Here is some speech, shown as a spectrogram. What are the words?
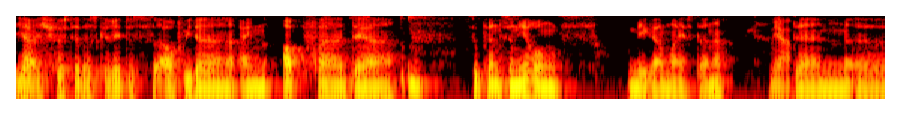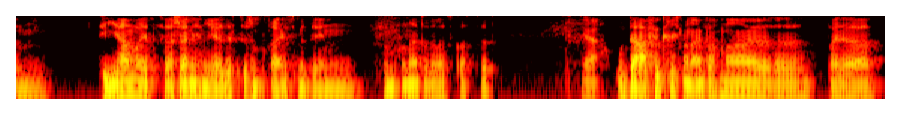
Ja, ich fürchte, das Gerät ist auch wieder ein Opfer der Subventionierungsmegameister, ne? Ja. Denn ähm, die haben wir jetzt wahrscheinlich einen realistischen Preis mit den 500 oder was kostet. Ja. Und dafür kriegt man einfach mal äh, bei der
